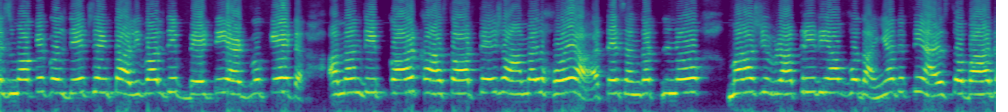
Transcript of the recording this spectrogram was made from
ਇਸ ਮੌਕੇ ਕੁਲਦੀਪ ਸਿੰਘ ਧਾਲੀਵਾਲ ਦੀ ਬੇਟੀ ਐਡਵੋਕੇਟ ਅਮਨਦੀਪ ਕੌਰ, ਖਾਸ ਤੌਰ ਤੇ ਸ਼ਾਮਲ ਹੋਇਆ ਅਤੇ ਸੰਗਤ ਨੂੰ ਮਹਾਸ਼ਿਵਰਾਤਰੀ ਦੀਆਂ ਵਧਾਈਆਂ ਦਿੱਤੀਆਂ। ਇਸ ਤੋਂ ਬਾਅਦ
